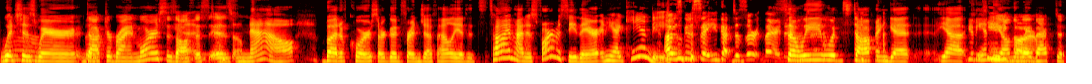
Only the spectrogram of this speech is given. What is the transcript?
which is Ah, where the- Dr. Brian Morris's Yeah, office is now. But of course, our good friend Jeff Elliott at the time had his pharmacy there, and he had candy. I was going to say you got dessert there. so we would stop and get yeah Get candy, candy on the way back to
